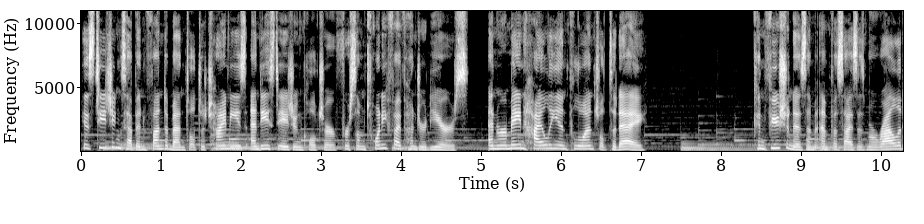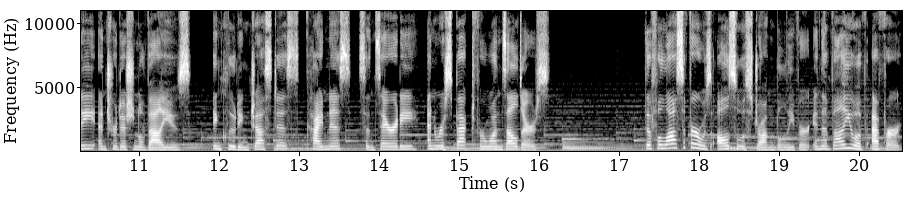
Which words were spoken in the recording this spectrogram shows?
His teachings have been fundamental to Chinese and East Asian culture for some 2,500 years and remain highly influential today. Confucianism emphasizes morality and traditional values, including justice, kindness, sincerity, and respect for one's elders. The philosopher was also a strong believer in the value of effort.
